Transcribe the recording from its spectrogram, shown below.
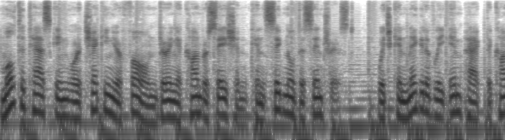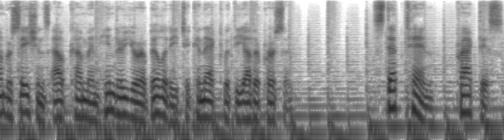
Multitasking or checking your phone during a conversation can signal disinterest, which can negatively impact the conversation's outcome and hinder your ability to connect with the other person. Step 10 Practice,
